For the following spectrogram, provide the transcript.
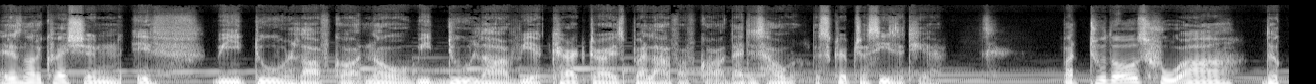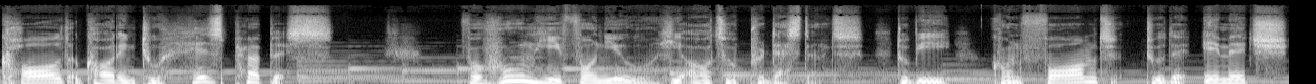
It is not a question if we do love God. No, we do love. We are characterized by love of God. That is how the scripture sees it here. But to those who are the called according to his purpose, for whom he foreknew, he also predestined to be conformed to the image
